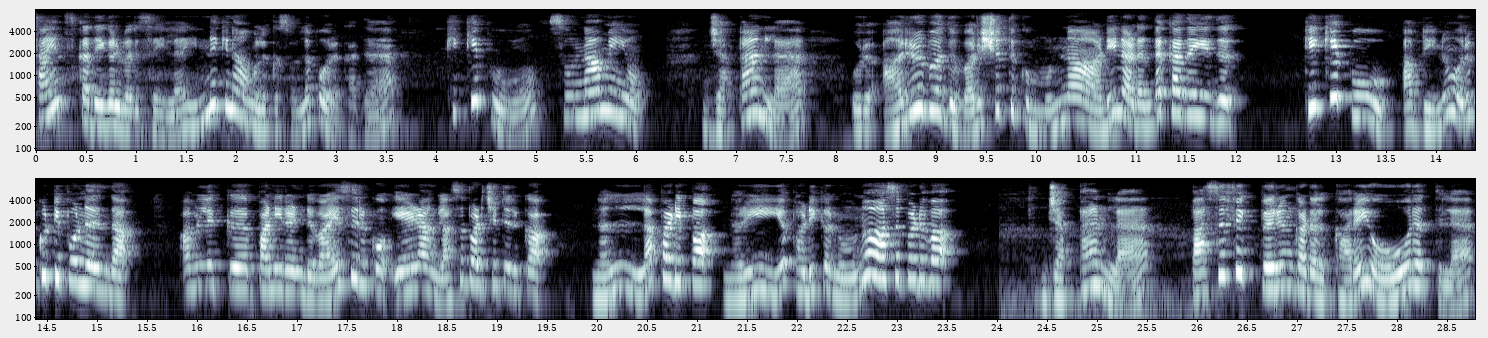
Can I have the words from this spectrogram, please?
சயின்ஸ் கதைகள் வரிசையில் இன்னைக்கு நான் உங்களுக்கு சொல்ல போகிற கதை கிக்கி பூவும் சுனாமியும். ஜப்பான்ல ஒரு அறுபது வருஷத்துக்கு முன்னாடி நடந்த கதை இது. கிக்கி பூ அப்படின்னு ஒரு குட்டி பொண்ணு இருந்தா. அவளுக்கு பனிரெண்டு வயசு இருக்கும். ஏழாம் கிளாஸ் படிச்சுட்டு இருக்கா. நல்லா படிப்பா. நிறைய படிக்கணும்னு ஆசைப்படுவா. ஜப்பான்ல பசிபிக் பெருங்கடல் கரை ஓரத்துல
